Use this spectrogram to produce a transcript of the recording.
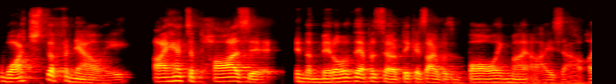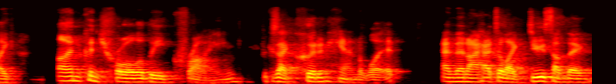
watched the finale. I had to pause it in the middle of the episode because I was bawling my eyes out, like uncontrollably crying because I couldn't handle it. And then I had to like do something.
